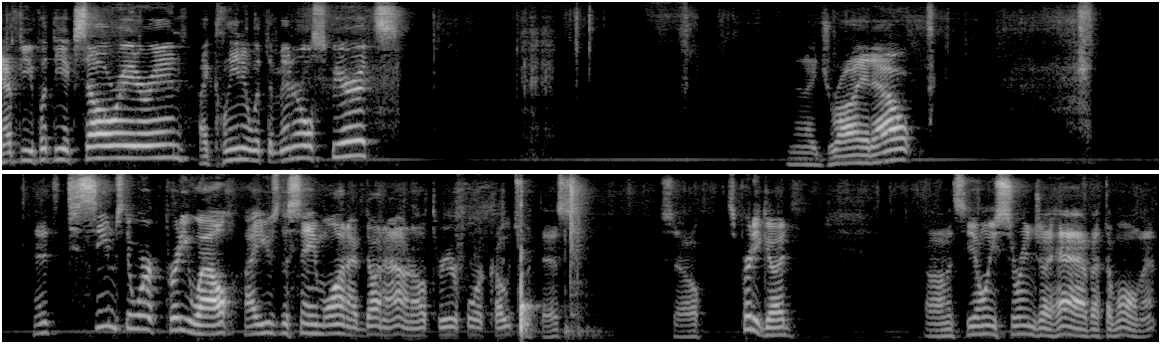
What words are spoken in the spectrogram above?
after you put the accelerator in, I clean it with the mineral spirits. And then I dry it out. It seems to work pretty well. I use the same one. I've done, I don't know, three or four coats with this. So, it's pretty good. Um, it's the only syringe I have at the moment.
